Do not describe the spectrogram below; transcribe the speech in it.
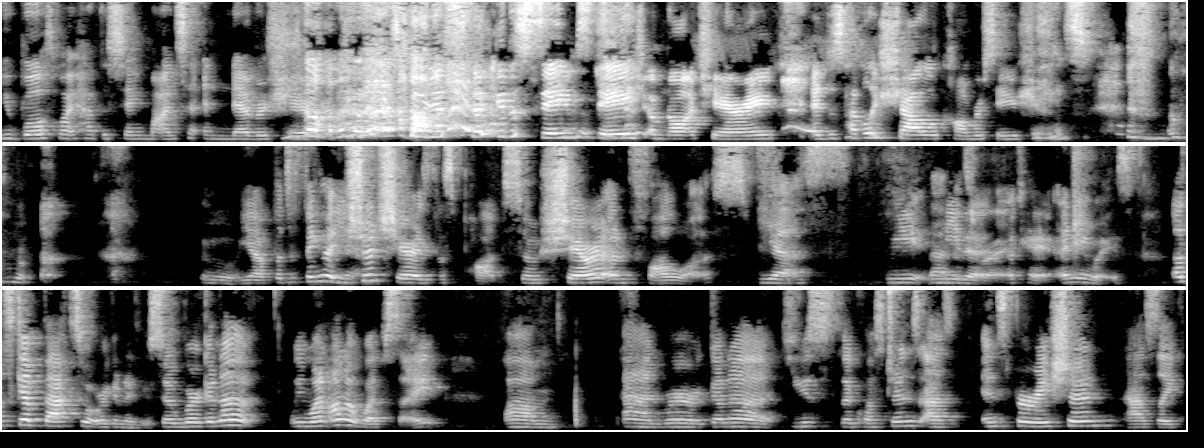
you both might have the same mindset and never share. so just stuck in the same stage of not sharing and just have like shallow conversations. Ooh, yeah, but the thing that you Yeah. should share is this pod. So share it and follow us. yes We That need it. right. Okay. Anyways, let's get back to what we're gonna do. So we're gonna we went on a website, um, and we're gonna use the questions as inspiration, as like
